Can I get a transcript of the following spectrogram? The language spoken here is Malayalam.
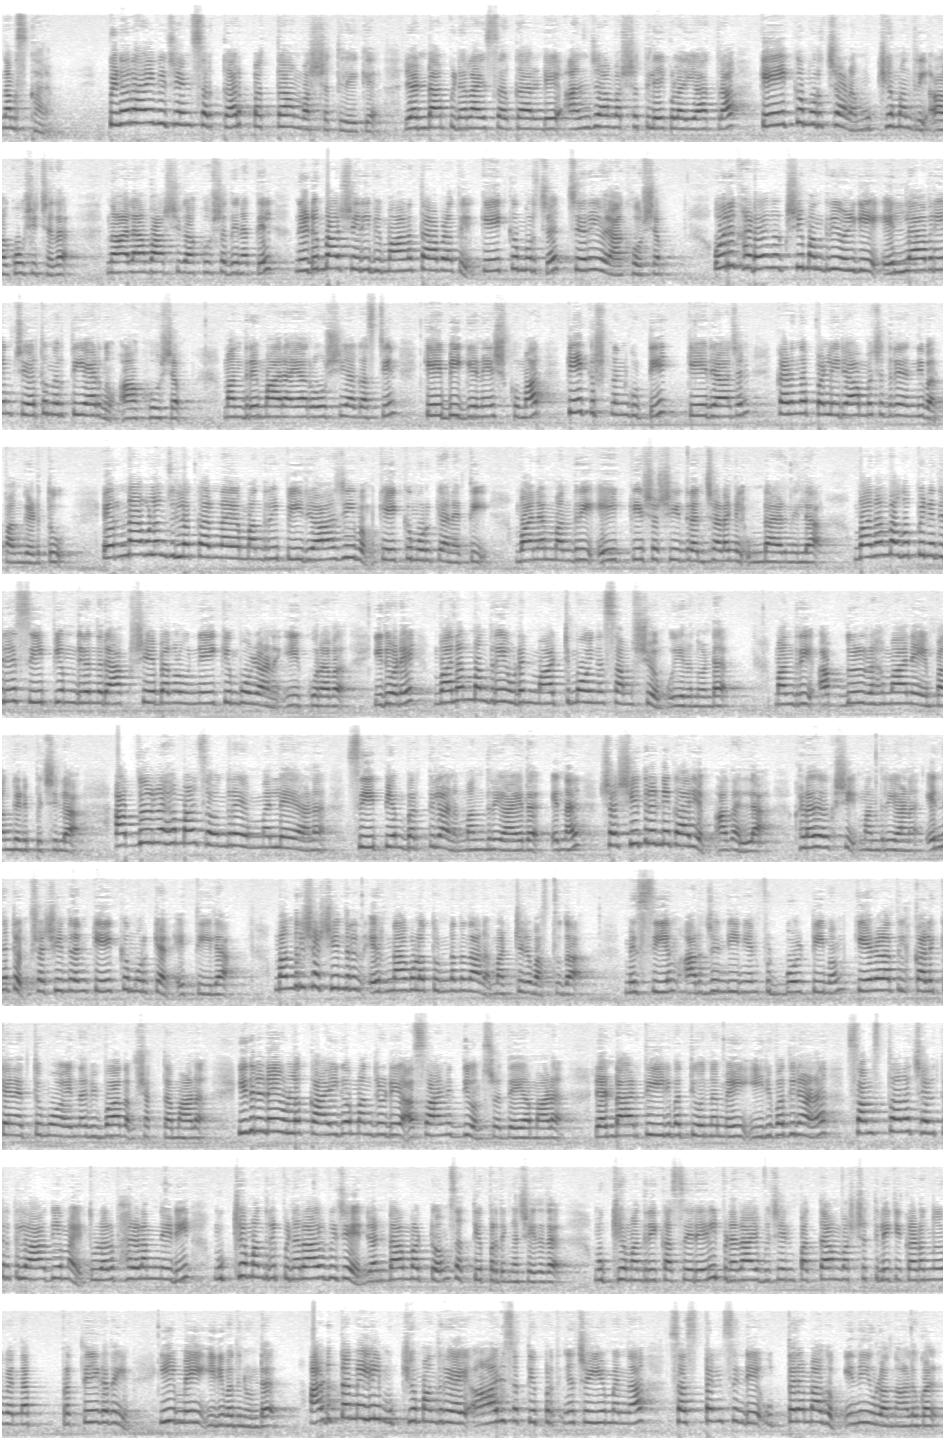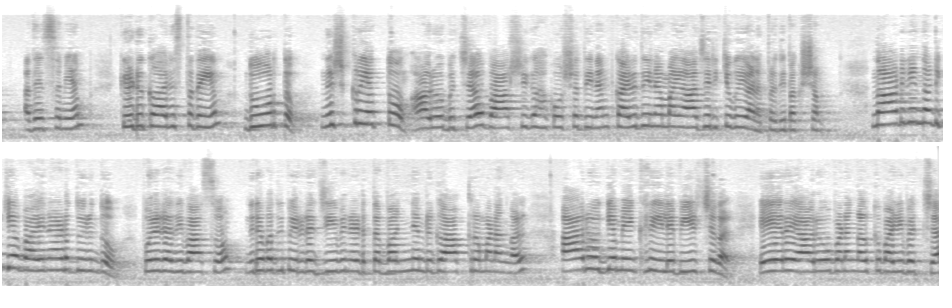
നമസ്കാരം. പിണറായി വിജയൻ സർക്കാർ പത്താം വർഷത്തിലേക്ക് രണ്ടാം പിണറായി സർക്കാരിന്റെ അഞ്ചാം വർഷത്തിലേക്കുള്ള യാത്ര കേക്ക് മുറിച്ചാണ് മുഖ്യമന്ത്രി ആഘോഷിച്ചത്. നാലാം വാർഷികാഘോഷ ദിനത്തിൽ നെടുമ്പാശ്ശേരി വിമാനത്താവളത്തിൽ കേക്ക് മുറിച്ച് ചെറിയൊരാഘോഷം. ഒരു ഘടകകക്ഷി മന്ത്രി ഒഴികെ എല്ലാവരെയും ചേർത്ത് നിർത്തിയായിരുന്നു ആഘോഷം. മന്ത്രിമാരായ Roshi Augustine K B Ganesh Kumar K Krishnankutty K Rajan Kadannappally Ramachandran എന്നിവർ പങ്കെടുത്തു. എറണാകുളം ജില്ലക്കാരനായ മന്ത്രി പി രാജീവും കേക്ക് മുറിക്കാനെത്തി. വനം മന്ത്രി എ കെ ശശീന്ദ്രൻ ചടങ്ങിൽ ഉണ്ടായിരുന്നില്ല. വനം വകുപ്പിനെതിരെ സി പി എം നിരന്തര ആക്ഷേപങ്ങൾ ഉന്നയിക്കുമ്പോഴാണ് ഈ കുറവ്. ഇതോടെ വനം മന്ത്രിയെ ഉടൻ മാറ്റുമോ എന്ന സംശയവും ഉയരുന്നുണ്ട്. മന്ത്രി അബ്ദുൾ റഹ്മാനെയും പങ്കെടുപ്പിച്ചില്ല. അബ്ദുൾ സ്വതന്ത്ര എം എൽ എ ആണ് സി പി എം ബർത്തിലാണ് മന്ത്രിയായത്. എന്നാൽ ശശീന്ദ്രന്റെ കാര്യം അതല്ല. ഘടകകക്ഷി മന്ത്രിയാണ്. എന്നിട്ടും ശശീന്ദ്രൻ കേക്ക് മുറിക്കാൻ എത്തിയില്ല. മന്ത്രി ശശീന്ദ്രൻ എറണാകുളത്തുണ്ടെന്നതാണ് മറ്റൊരു വസ്തുത. മെസ്സിയും അർജന്റീനിയൻ ഫുട്ബോൾ ടീമും കേരളത്തിൽ കളിക്കാൻ എത്തുമോ എന്ന വിവാദം ശക്തമാണ്. ഇതിനിടെയുള്ള കായിക മന്ത്രിയുടെ അസാന്നിധ്യവും ശ്രദ്ധേയമാണ്. രണ്ടായിരത്തി ഇരുപത്തിയൊന്ന് മെയ് ഇരുപതിനാണ് സംസ്ഥാന ചരിത്രത്തിൽ ആദ്യമായി തുടർഭരണം നേടി മുഖ്യമന്ത്രി പിണറായി വിജയൻ രണ്ടാം വട്ടവും സത്യപ്രതിജ്ഞ ചെയ്തത്. മുഖ്യമന്ത്രി കസേരയിൽ പിണറായി വിജയൻ പത്താം വർഷത്തിലേക്ക് കടന്നുവെന്ന പ്രത്യേകതയും ഈ മെയ് ഇരുപതിനുണ്ട്. അടുത്ത മെയിൽ മുഖ്യമന്ത്രിയായി ആര് സത്യപ്രതിജ്ഞ ചെയ്യുമെന്ന സസ്പെൻസിന്റെ ഉത്തരമാകും ഇനിയുള്ള നാളുകൾ. അതേസമയം കെടുകാര്യസ്ഥതയും ദൂർത്തും നിഷ്ക്രിയത്വവും ആരോപിച്ച് വാർഷികാഘോഷ ദിനം കരിദിനമായി ആചരിക്കുകയാണ് പ്രതിപക്ഷം. നാടിനെ നടുക്കിയ വയനാട് ദുരന്തവും പുനരധിവാസവും നിരവധി പേരുടെ ജീവനെടുത്ത വന്യമൃഗ ആക്രമണങ്ങൾ ആരോഗ്യ മേഖലയിലെ വീഴ്ചകൾ ഏറെ ആരോപണങ്ങൾക്ക് വഴിവെച്ച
